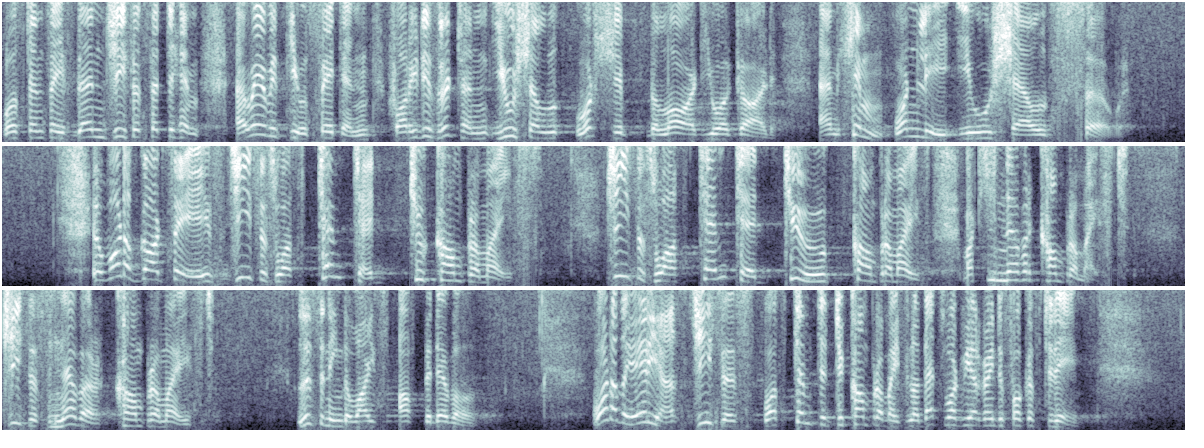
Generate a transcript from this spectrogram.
Verse 10 says, Then Jesus said to him, Away with you, Satan, for it is written, You shall worship the Lord your God, and him only you shall serve. The word of God says Jesus was tempted to compromise. Jesus was tempted to compromise, but he never compromised. Jesus never compromised, listening the voice of the devil. What are the areas Jesus was tempted to compromise? Now that's what we are going to focus today.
